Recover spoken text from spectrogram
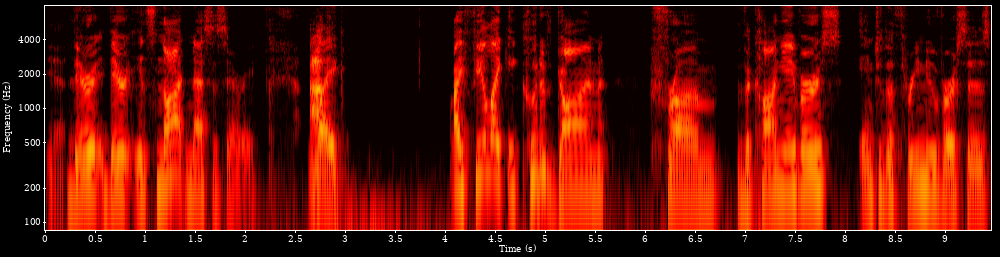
Yeah. there there it's not necessary like i feel like it could have gone from the kanye verse into the three new verses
